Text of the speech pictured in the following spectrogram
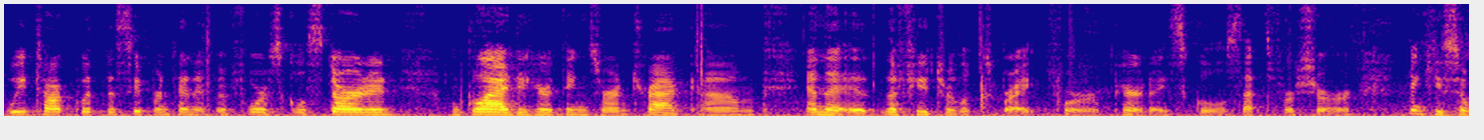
we talked with the superintendent before school started. I'm glad to hear things are on track, um, and the the future looks bright for Paradise Schools. That's for sure. Thank you so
